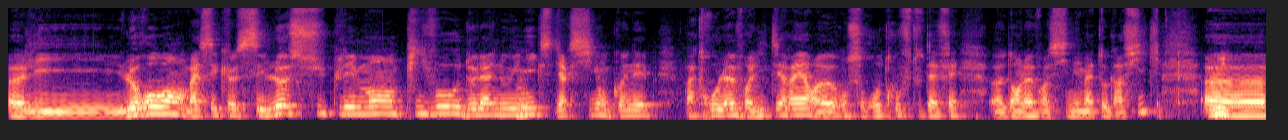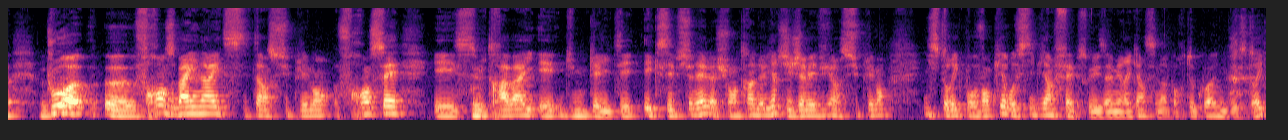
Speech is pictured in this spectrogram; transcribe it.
euh, les, le Rohan, bah, c'est que c'est le supplément pivot de l'anneau unique. C'est-à-dire que si on connaît pas trop l'œuvre littéraire, euh, on se retrouve tout à fait euh, dans l'œuvre cinématographique. Euh, Pour euh, France by Night, c'est un supplément français et ce Mm. travail est d'une qualité exceptionnelle. Je suis en train de lire, j'ai jamais vu un supplément historique pour Vampire aussi bien fait, parce que les Américains c'est n'importe quoi au niveau historique.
